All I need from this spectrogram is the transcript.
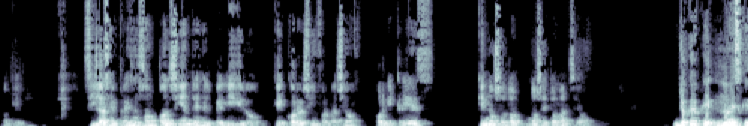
Okay. Si las empresas son conscientes del peligro que corre su información, ¿por qué crees que no, no se toma acción? Yo creo que no es que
